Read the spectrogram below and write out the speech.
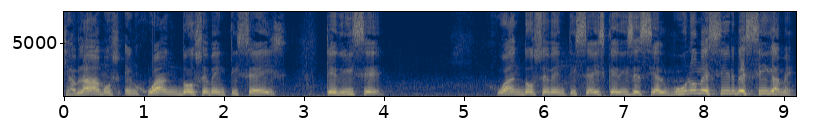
que hablábamos en Juan 12:26, que dice, Juan 12:26, que dice, si alguno me sirve, sígame.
